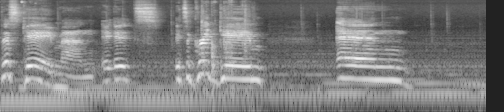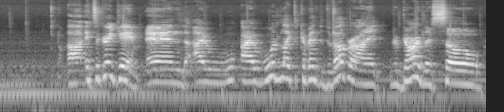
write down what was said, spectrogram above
This game, man, it, it's... It's a great game, and uh, it's a great game, and I, I would like to commend the developer on it regardless, so...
